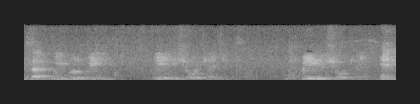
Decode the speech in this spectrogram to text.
is that we will be really shortchanging. Really shortchanging.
